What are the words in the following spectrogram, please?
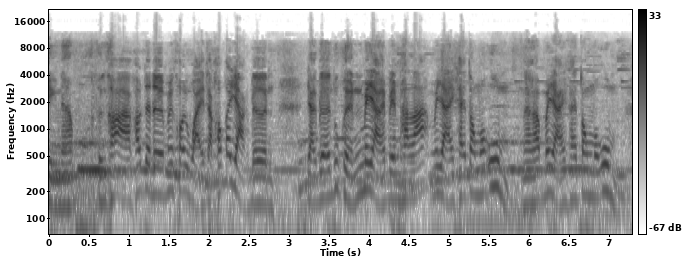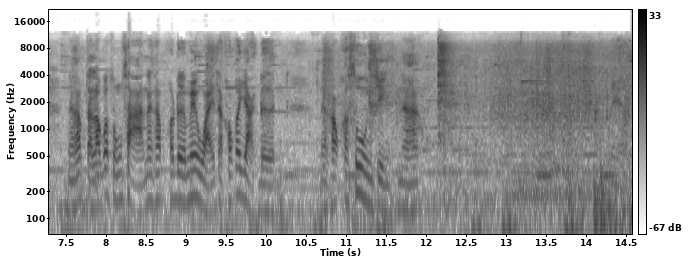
ริง ๆ นะครับ ถึงขาเขาจะเดินไม่ค่อยไหวแต่เขาก็อยากเดิน อยากเดินทุกคนไม่อยากให้เป็นภาระไม่อยากให้ใครต้องมาอุ้มนะครับ ไม่อยากให้ใครต้องมาอุ้มนะครับ แต่เราก็สงสารนะครับเขาเดินไม่ไหวแต่เขาก็อยากเดินนะครับเขาสู้จริงๆนะฮะนี่ครับ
